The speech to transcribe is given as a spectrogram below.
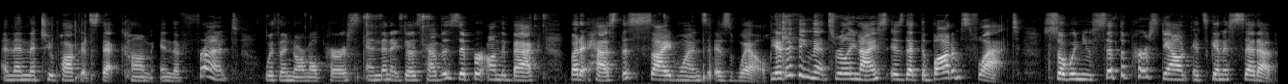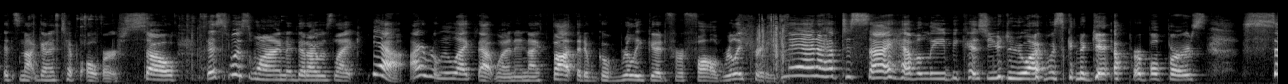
And then the two pockets that come in the front with a normal purse and then it does have a zipper on the back but it has the side ones as well. The other thing that's really nice is that the bottom's flat so when you set the purse down it's going to set up. It's not going to tip over. So this was one that i was like yeah i really like that one and i thought that it would go really good for fall. Really pretty. And then i have to sigh heavily because you knew i was going to get a purple purse. So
